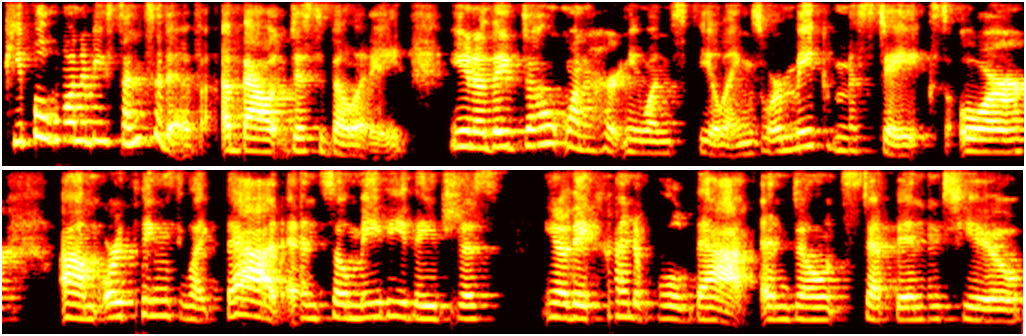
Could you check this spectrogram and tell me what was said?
people want to be sensitive about disability you know they don't want to hurt anyone's feelings or make mistakes or um, or things like that and so maybe they just you know they kind of hold back and don't step into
